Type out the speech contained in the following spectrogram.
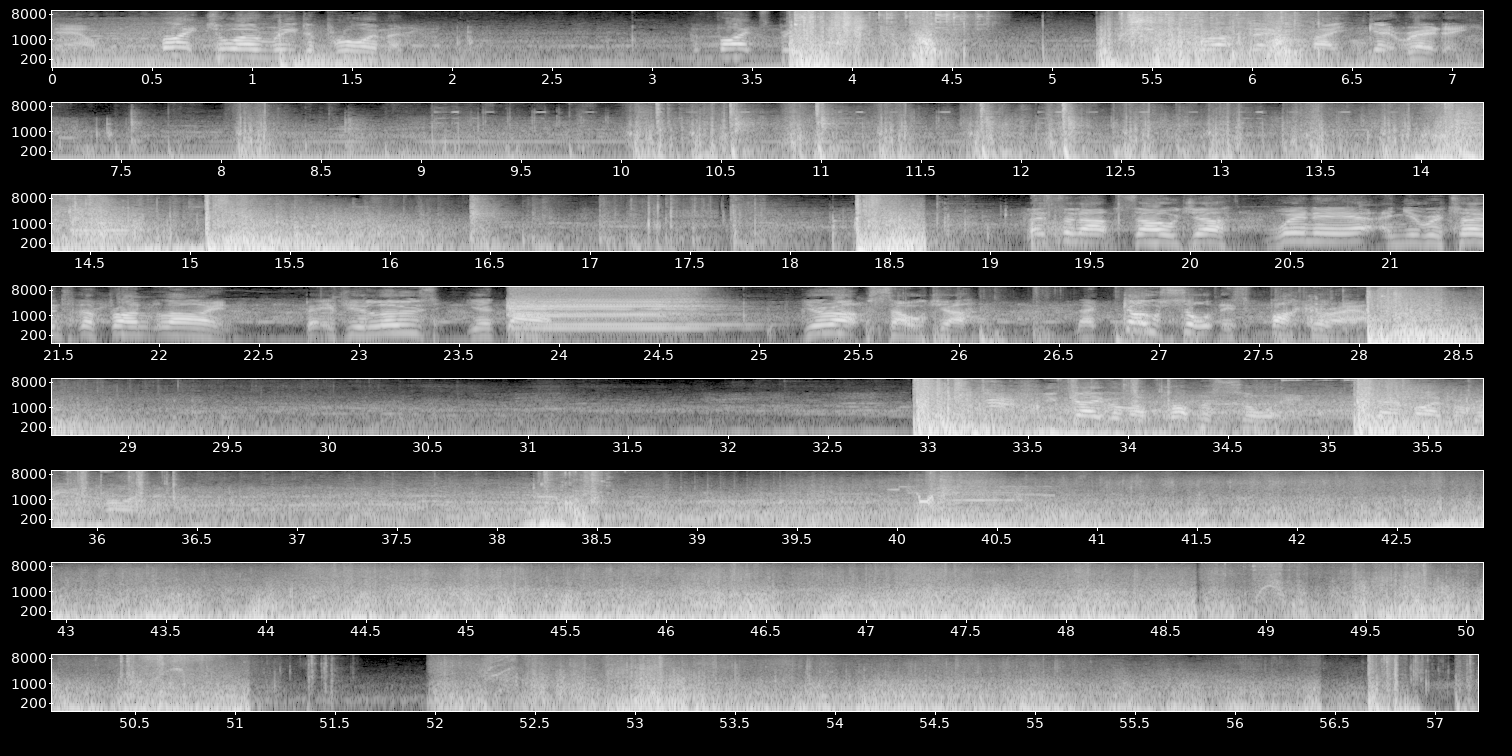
now. Fight to earn redeployment. The fight's been... You're up next, mate. Get ready. Listen up, soldier. Win here and you return to the front line. But if you lose, you're done. You're up, soldier. Now go sort this fucker out. Gave him a proper sorting. Stand by for redeployment.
